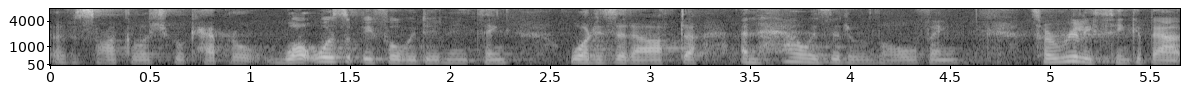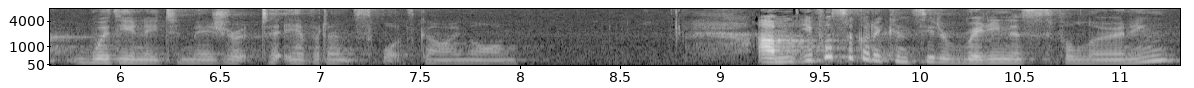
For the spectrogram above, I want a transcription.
of psychological capital. What was it before we did anything? What is it after? And how is it evolving? So really think about whether you need to measure it to evidence what's going on. Um, you've also got to consider readiness for learning,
